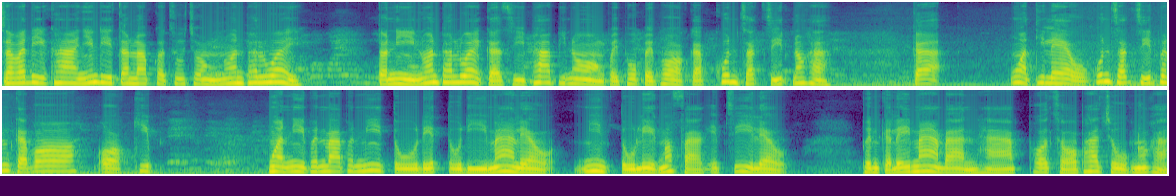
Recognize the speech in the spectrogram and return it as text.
สวัสดีค่ะ ยินดีต้อนรับกับสู่ช่องนวลพะรวย ตอนนี้นวลพะรวยกับสีผ้าพี่น้องไปพบไปพ่อกับคุณศักดิ์สิทธิ์เนาะค่ะกะงวดที่แล้ว คุณศักดิ์สิทธิ์เพิ่นกะบอออกคลิปงวดนี้เพิ่นว่าเพิ่นมีตูเด็ดตูดีมาแล้ว มีตูเลขมาฝากเอฟซีแล้ว เพิ่นก็เลยมาบ้านหาพอสอผ้าโชคเนาะค่ะ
